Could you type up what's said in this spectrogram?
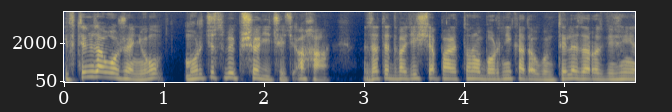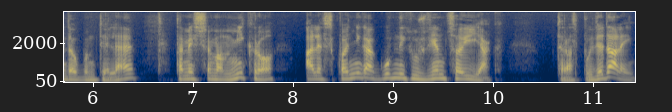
I w tym założeniu możecie sobie przeliczyć, aha, za te 20 parę ton obornika dałbym tyle, za rozwiezienie dałbym tyle, tam jeszcze mam mikro, ale w składnikach głównych już wiem co i jak. Teraz pójdę dalej.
